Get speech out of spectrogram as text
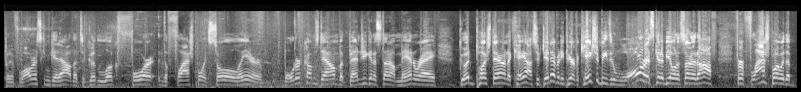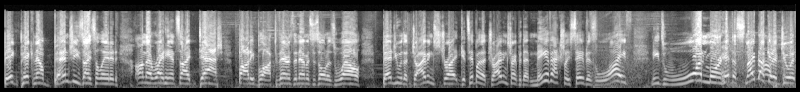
But if Whalrus can get out, that's a good look for the Flashpoint solo laner. Boulder comes down, but Benji going to stun out Man Ray. Good push there on the Khaos, who didn't have any purification beads, and Whalrus going to be able to start it off for Flashpoint with a big pick. Now Benji's isolated on that right-hand side. Dash, body blocked. There's the Nemesis ult as well. Benji with a diving strike, gets hit by that driving strike, but that may have actually saved his life. Needs one more hit. The snipe not going to do it.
